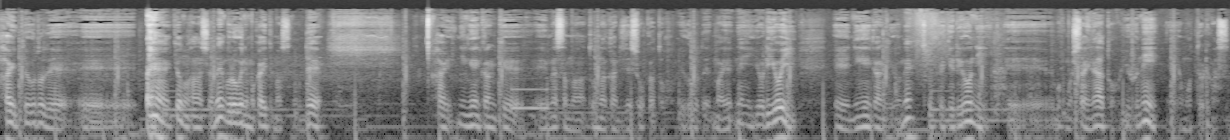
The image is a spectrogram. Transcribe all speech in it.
はいということで、えー、今日の話はねブログにも書いてますので、はい、人間関係、えー、皆様どんな感じでしょうかということで、まあね、より良い、えー、人間関係をね作っていけるように、え僕もしたいなというふうに、え思っております。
